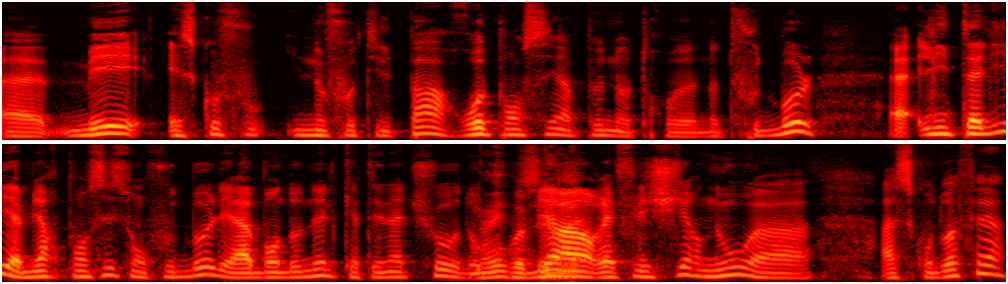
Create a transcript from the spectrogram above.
Euh, mais est-ce qu'il ne faut-il pas repenser un peu notre notre football? Euh, L'Italie a bien repensé son football et a abandonné le catenaccio. Donc Oui, on peut bien vrai. réfléchir nous à à ce qu'on doit faire.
